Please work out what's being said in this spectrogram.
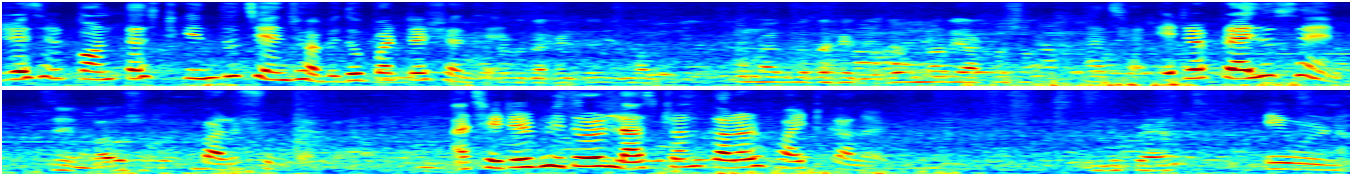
ড্রেসের কন্ট্রাস্ট কিন্তু চেঞ্জ হবে দোপাট্টার সাথে। এটা এটা আচ্ছা এটার প্রাইসও সেম সেম বারোশো টাকা। আচ্ছা এটার ভিতরে last on colour white colour এই ওড়না।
